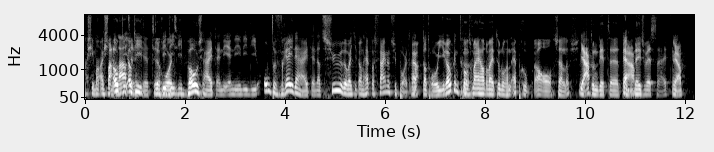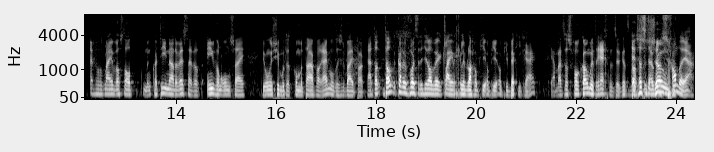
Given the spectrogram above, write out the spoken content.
Reactie, maar als je Maar ook die- ook die- terug Die, hoort... die, die boosheid en, die, en die, die, die ontevredenheid en dat zure wat je dan hebt als Feyenoord supporter, Ja. dat, dat hoor je hier ook in terug. Volgens mij hadden wij toen nog een appgroep al zelfs. Ja. Toen, dit, eh, toen Ja. deze wedstrijd. Ja, En volgens mij was het al een kwartier na de wedstrijd dat een van ons zei... Jongens, je moet dat commentaar van Rijnmond eens erbij pakken. ja dan, dan kan ik me voorstellen dat je dan weer een kleine glimlach op je, op je, op je bekje krijgt. Ja, maar het was volkomen terecht natuurlijk. Het was dat is ook zo... een schande, ja.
